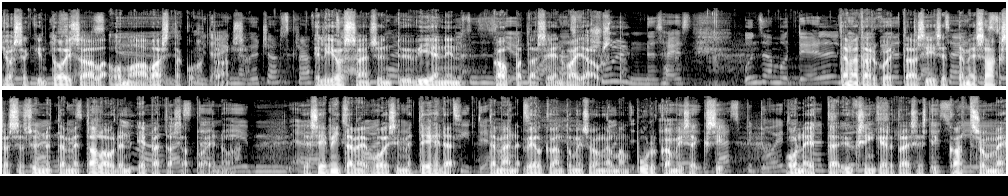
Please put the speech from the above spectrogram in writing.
jossakin toisaalla omaa vastakohtaansa. Eli jossain syntyy viennin kauppataseen vajausta. Tämä tarkoittaa siis, että me Saksassa synnytämme talouden epätasapainoa. Ja se, mitä me voisimme tehdä tämän velkaantumisongelman purkamiseksi, on, että yksinkertaisesti katsomme,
